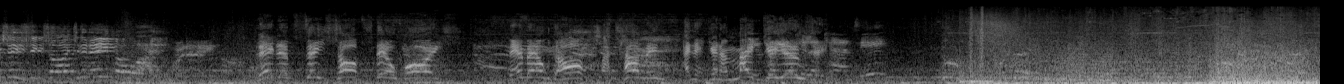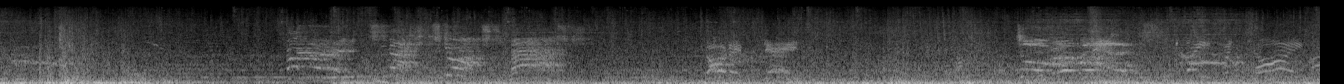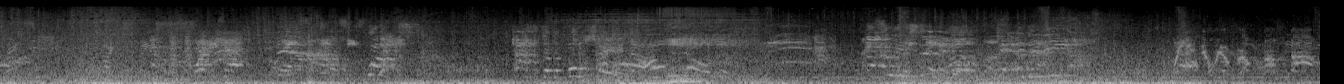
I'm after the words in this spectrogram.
she's excited either way. Let them see sharp still, boys. Them Eldar are coming, and they're gonna make you use it. Hey! Smash! Smash! Got it, dead! Door of Light with time! Like space! Seriously, you're better than here! Welcome to Rumble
